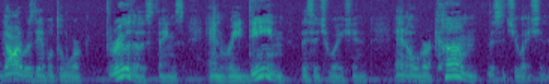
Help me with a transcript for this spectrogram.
God was able to work through those things and redeem the situation and overcome the situation.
